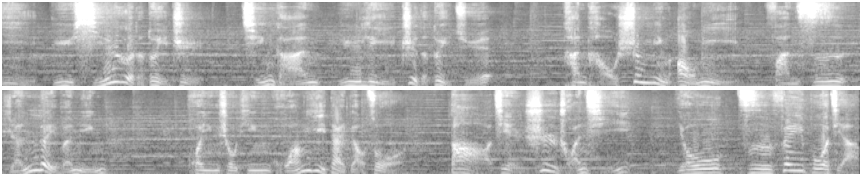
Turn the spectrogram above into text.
义与邪恶的对峙，情感与理智的对决，探讨生命奥秘，反思人类文明。欢迎收听黄奕代表作《大剑师传奇》，由子飞播讲。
